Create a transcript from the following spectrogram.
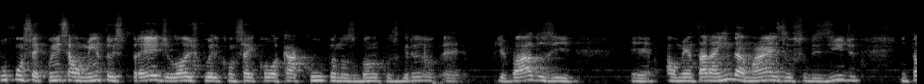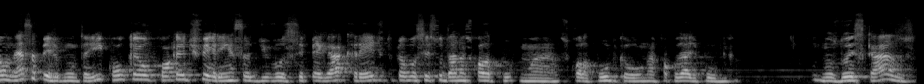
por consequência aumenta o spread, lógico, ele consegue colocar a culpa nos bancos é, privados e é, aumentar ainda mais o subsídio. Então, nessa pergunta aí, qual que é, o, qual que é a diferença de você pegar crédito para você estudar na escola, escola pública ou na faculdade pública? Nos dois casos,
